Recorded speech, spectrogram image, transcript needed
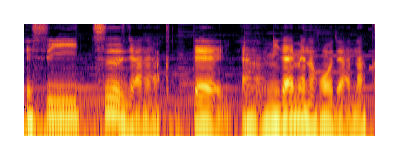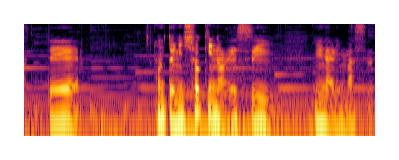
SE2 じゃなくてあの2代目の方ではなくて本当に初期の SE になります。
